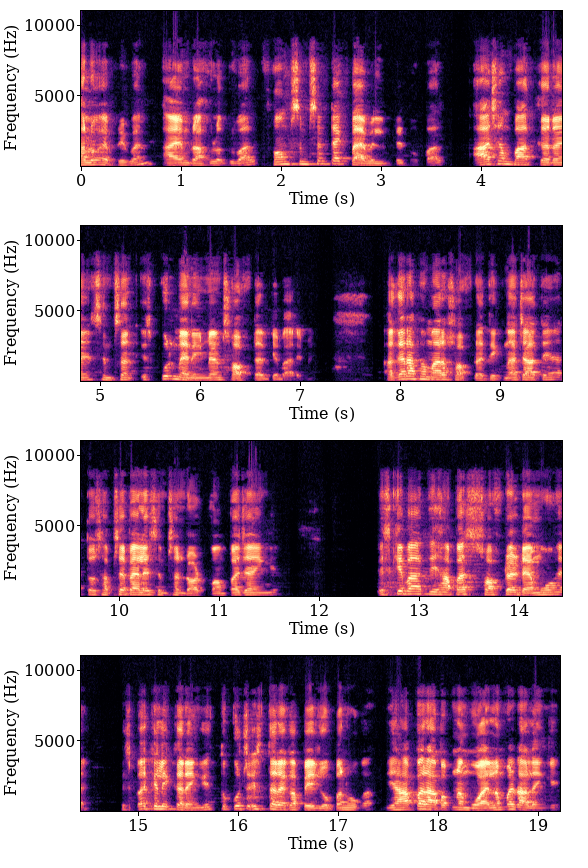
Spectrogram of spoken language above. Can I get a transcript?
Hello everyone I am Rahul Agarwal from Simson tech private limited Bhopal आज हम बात कर रहे हैं सिम्सन स्कूल मैनेजमेंट सॉफ्टवेयर के बारे में। अगर आप हमारा सॉफ्टवेयर देखना चाहते हैं तो सबसे पहले सिम्सन डॉट कॉम पर जाएँगे। इसके बाद यहाँ पर सॉफ्टवेयर डेमो है, इस पर क्लिक करेंगे तो कुछ इस तरह का पेज ओपन होगा। यहाँ पर आप अपना मोबाइल नंबर डालेंगे।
